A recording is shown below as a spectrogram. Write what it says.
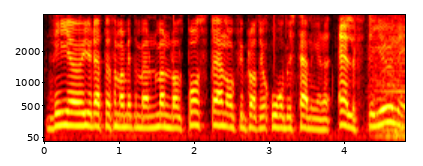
vi gör ju detta i samarbete med Mölndalsposten och vi pratar ju Åbys tävlingar den 11 juni.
